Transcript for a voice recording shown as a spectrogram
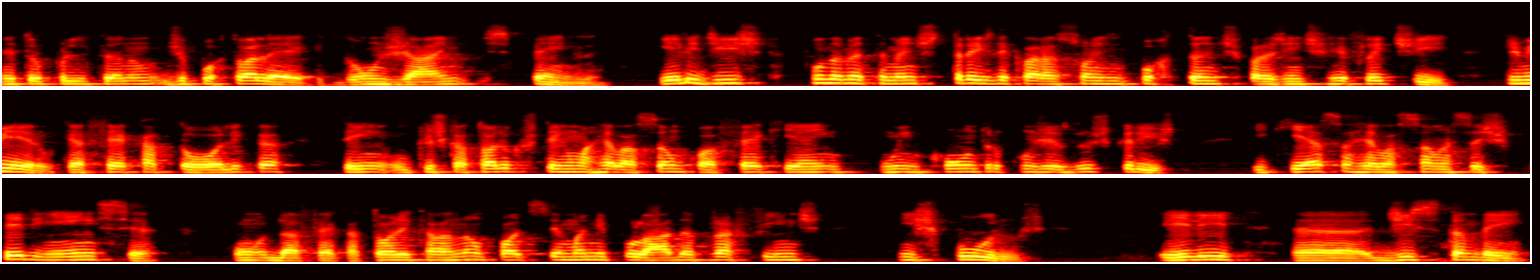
metropolitano de Porto Alegre, Dom Jaime Spengler. E ele diz fundamentalmente três declarações importantes para a gente refletir. Primeiro, que a fé católica tem, que os católicos têm uma relação com a fé que é um encontro com Jesus Cristo e que essa relação, essa experiência da fé católica, ela não pode ser manipulada para fins espuros. Ele eh, disse também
